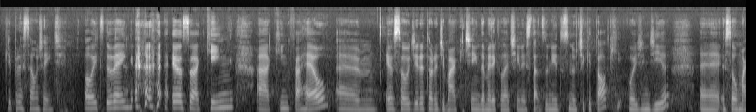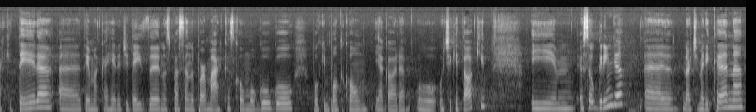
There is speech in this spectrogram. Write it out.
Que pressão, gente. Oi, tudo bem? Eu sou a Kim, a Kim Farrell. Eu sou diretora de marketing da América Latina e Estados Unidos no TikTok, hoje em dia. Eh, eu sou marqueteira, eh, tenho uma carreira de 10 anos passando por marcas como Google, Booking.com e agora o, o TikTok. E hum, eu sou gringa, eh, norte-americana,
